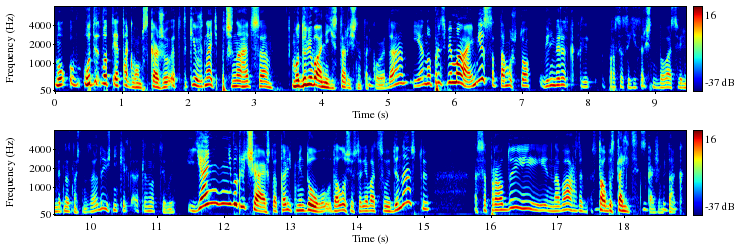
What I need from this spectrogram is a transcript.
ну вот вот я так вам скажу. Это такі знаете пачынаюцца мадуляванне гістарычна такое да? І оно прынпе мае месца таму что вельмі рэдка працэсы гістарычна адбываюцца вельмі адназначна задаюць нейкі альтэрнатывы я не выключаю што калі б міндоўгу удалося усталяваць сваю дынастыю сапраўды навардак стал бы сталіцы скажем так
